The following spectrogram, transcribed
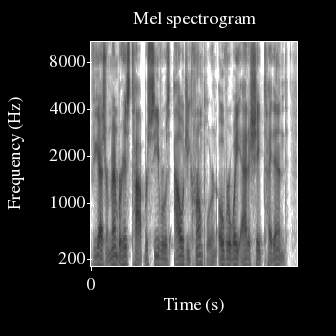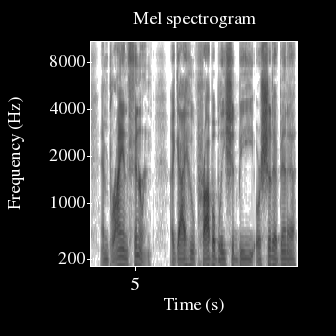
if you guys remember, his top receiver was Alge Crumpler, an overweight, out of shape tight end, and Brian Finneran, a guy who probably should be or should have been a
